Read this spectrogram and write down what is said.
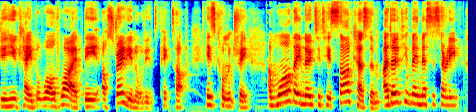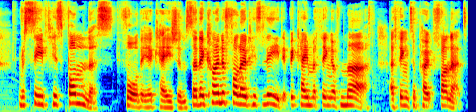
the UK, but worldwide. The Australian audience picked up his commentary. And while they noted his sarcasm, I don't think they necessarily received his fondness for the occasion. So they kind of followed his lead. It became a thing of mirth, a thing to poke fun at.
